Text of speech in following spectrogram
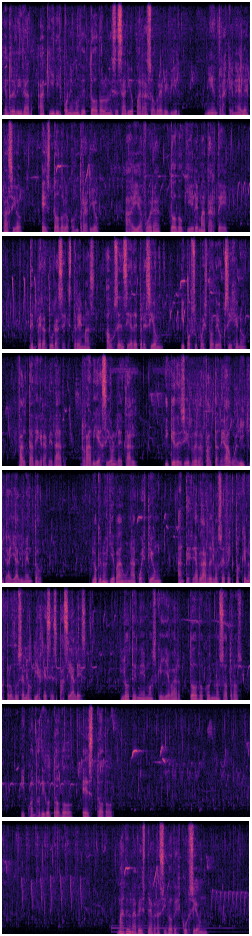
En realidad, aquí disponemos de todo lo necesario para sobrevivir, mientras que en el espacio es todo lo contrario. Ahí afuera todo quiere matarte. Temperaturas extremas, ausencia de presión, y por supuesto de oxígeno, falta de gravedad, radiación letal y qué decir de la falta de agua líquida y alimento. Lo que nos lleva a una cuestión antes de hablar de los efectos que nos producen los viajes espaciales. Lo tenemos que llevar todo con nosotros. Y cuando digo todo, es todo. Más de una vez te habrás ido de excursión.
